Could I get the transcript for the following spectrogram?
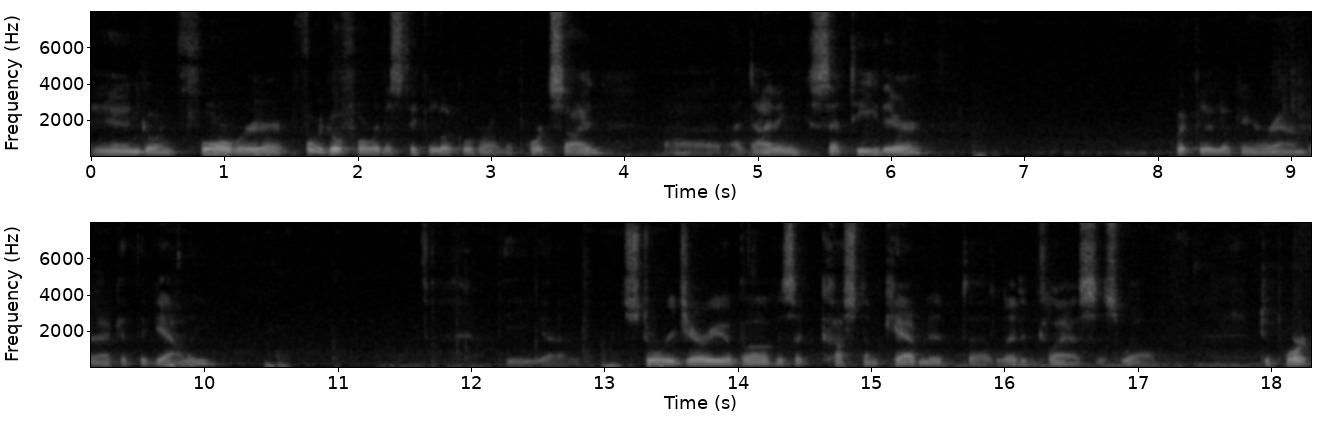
And going forward, or before we go forward, let's take a look over on the port side. Uh, a dining settee there. Quickly looking around back at the galley. The uh, storage area above is a custom cabinet, uh, leaded glass as well. To port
